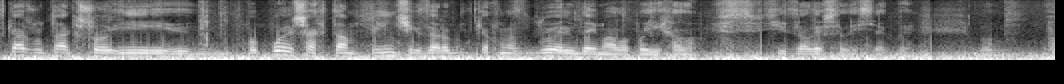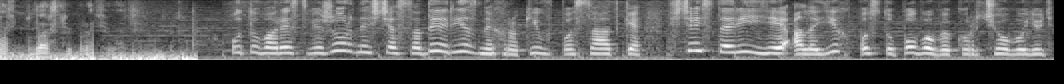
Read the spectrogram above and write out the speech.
скажу так, що і по Польщах, там, по інших заробітках у нас двоє людей мало поїхало. Всі залишились якби в господарстві працювати. У товаристві жорнища сади різних років посадки. Ще й старі є, але їх поступово викорчовують.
